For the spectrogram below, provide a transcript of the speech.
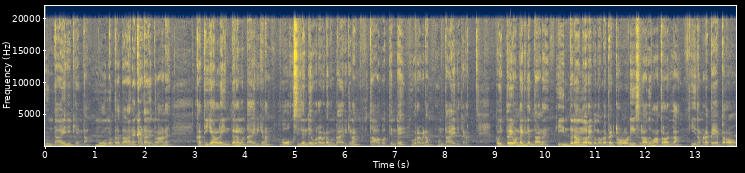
ഉണ്ടായിരിക്കേണ്ട മൂന്ന് പ്രധാന ഘടകങ്ങളാണ്. കത്തിക്കാനുള്ള ഇന്ധനം ഉണ്ടായിരിക്കണം ഓക്സിജന്റെ ഉറവിടം ഉണ്ടായിരിക്കണം താപത്തിന്റെ ഉറവിടം ഉണ്ടായിരിക്കണം. അപ്പോൾ ഇത്രയും ഉണ്ടെങ്കിൽ എന്താണ്? ഈ ഇന്ധനം എന്ന് പറയുമ്പോൾ നമ്മുടെ പെട്രോളോ ഡീസലോ അത് മാത്രമല്ല ഈ നമ്മുടെ പേപ്പറോ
